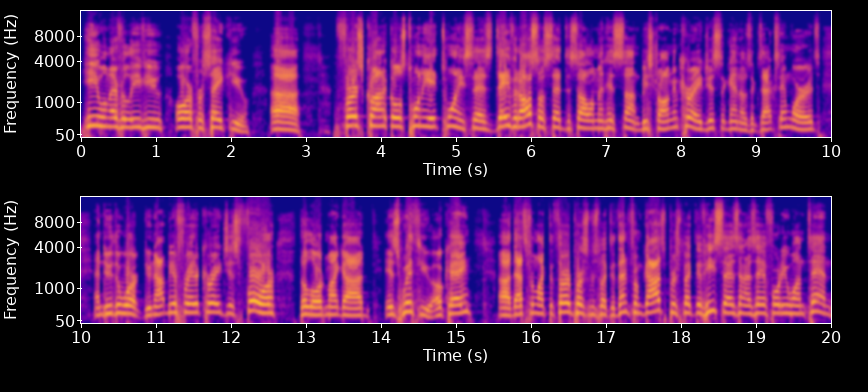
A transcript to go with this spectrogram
He will never leave you or forsake you. Uh, First Chronicles 28 20 says, David also said to Solomon his son, Be strong and courageous, again, those exact same words, and do the work. Do not be afraid or courageous, for the Lord my God is with you. Okay? Uh, that's from like the third person perspective. Then from God's perspective, he says in Isaiah 41 10,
